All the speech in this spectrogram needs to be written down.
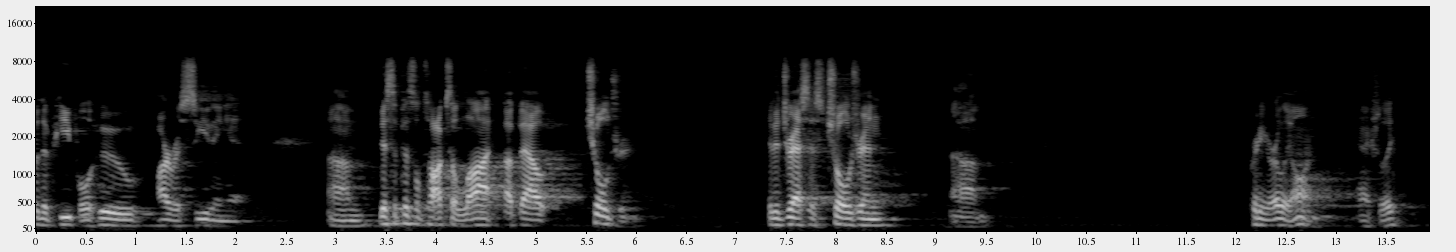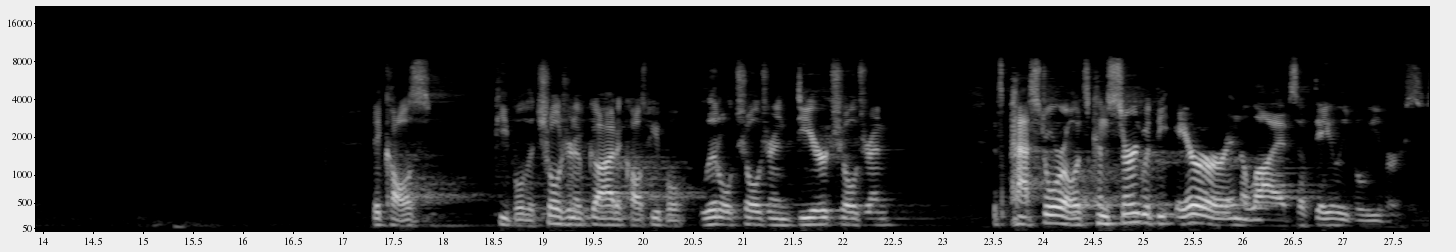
for the people who are receiving it. Um, this epistle talks a lot about children. It addresses children um, pretty early on, actually. It calls people the children of God. It calls people little children, dear children. It's pastoral, it's concerned with the error in the lives of daily believers.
